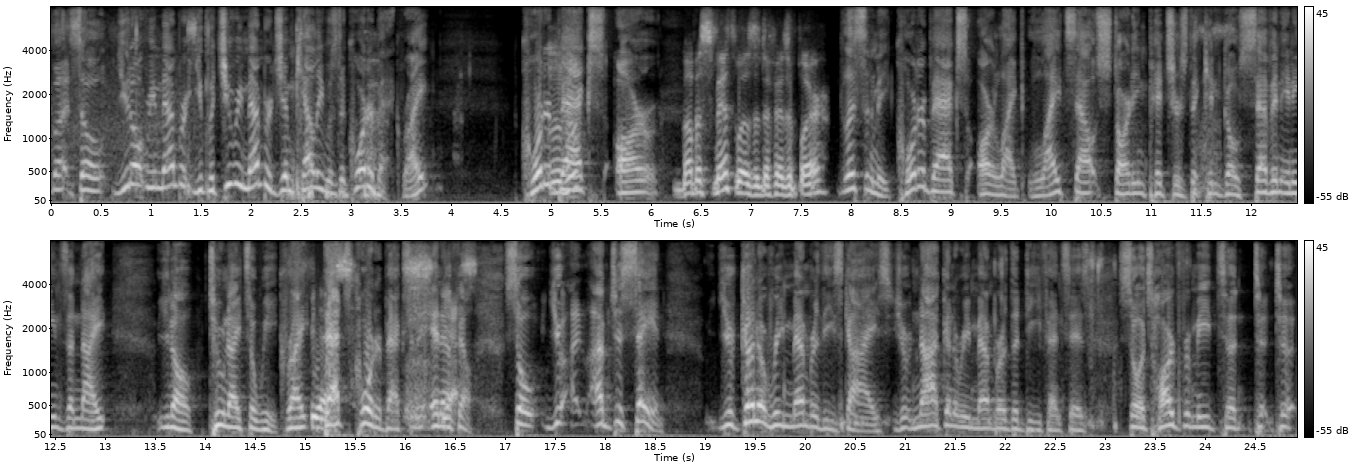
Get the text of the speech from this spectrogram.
but so you don't remember you, but you remember Jim Kelly was the quarterback, right? Quarterbacks mm-hmm. are Bubba Smith was a defensive player. listen to me. Quarterbacks are like lights out starting pitchers that can go seven innings a night, you know, two nights a week, right? Yes. That's quarterbacks in the NFL. Yes. So you, I, I'm just saying, you're gonna remember these guys. You're not gonna remember the defenses. So it's hard for me to, to, to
